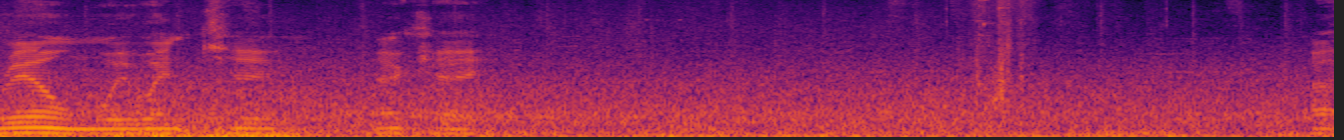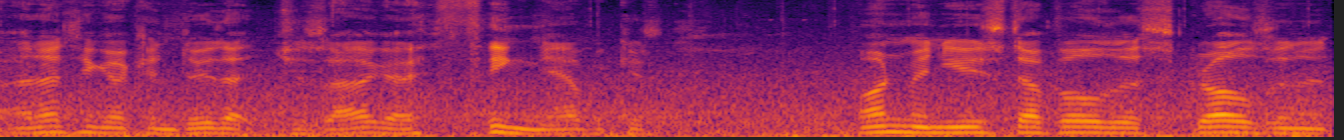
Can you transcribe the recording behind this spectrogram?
Realm we went to. Okay. I, I don't think I can do that Chisago thing now because Onman used up all the scrolls in it.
